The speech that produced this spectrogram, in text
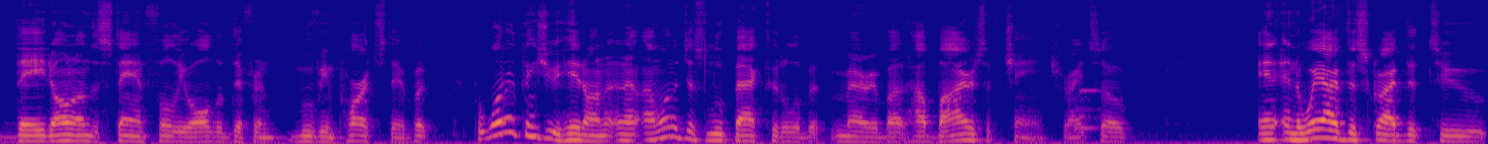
they don't understand fully all the different moving parts there. But but one of the things you hit on and i, I want to just loop back to it a little bit Mario about how buyers have changed right? So and, and the way I've described it to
